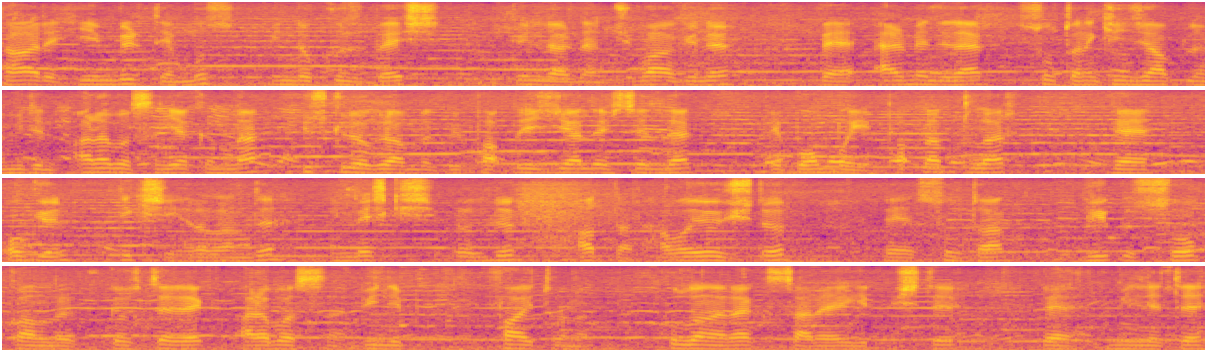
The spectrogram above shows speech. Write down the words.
Tarih 21 Temmuz 1905 günlerden Cuma günü ve Ermeniler Sultan II. Abdülhamid'in arabasının yakınına 100 kilogramlık bir patlayıcı yerleştirdiler ve bombayı patlattılar ve o gün bir kişi yaralandı, 25 kişi öldü, atlar havaya uçtu ve Sultan büyük bir soğukkanlılık göstererek arabasına binip faytonu kullanarak saraya gitmişti ve millete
